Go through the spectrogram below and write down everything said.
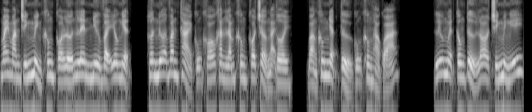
May mắn chính mình không có lớn lên như vậy yêu nghiệt, hơn nữa văn thải cũng khó khăn lắm không có trở ngại thôi, bằng không nhật tử cũng không hảo quá. Lưu Nguyệt công tử lo chính mình nghĩ,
